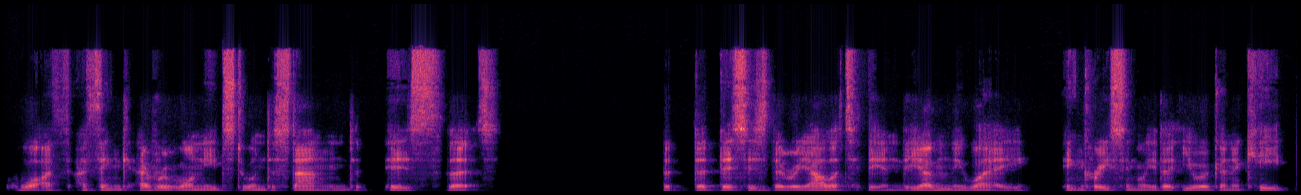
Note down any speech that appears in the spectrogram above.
what I, th- I think everyone needs to understand is that, that that this is the reality, and the only way, increasingly, that you are going to keep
